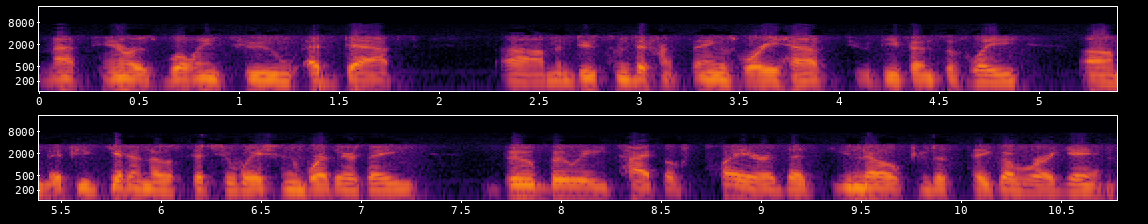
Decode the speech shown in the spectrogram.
Matt Painter is willing to adapt, um, and do some different things where he has to defensively, um, if you get into a situation where there's a Boo Buie type of player that you know can just take over a game.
